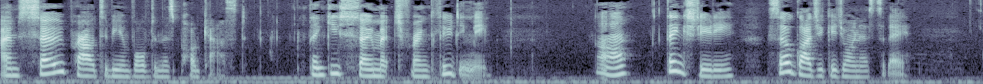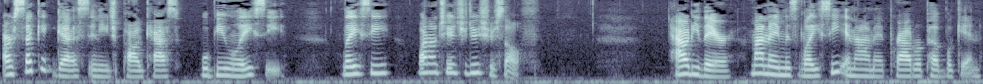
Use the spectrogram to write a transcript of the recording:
I'm so proud to be involved in this podcast. Thank you so much for including me. Oh, thanks, Judy. So glad you could join us today. Our second guest in each podcast will be Lacey. Lacey, why don't you introduce yourself? Howdy there. My name is Lacey, and I'm a proud Republican.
